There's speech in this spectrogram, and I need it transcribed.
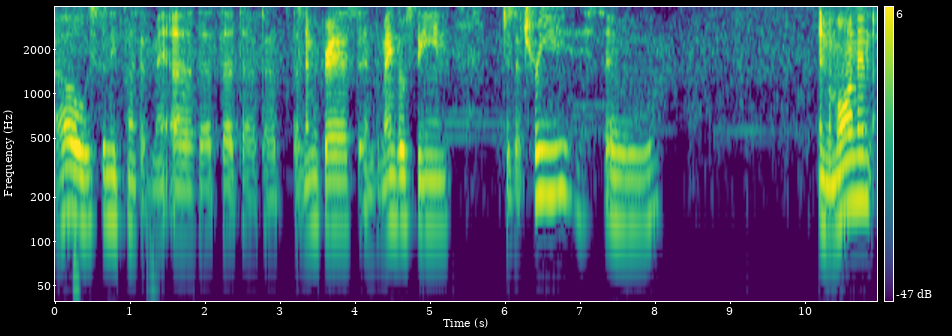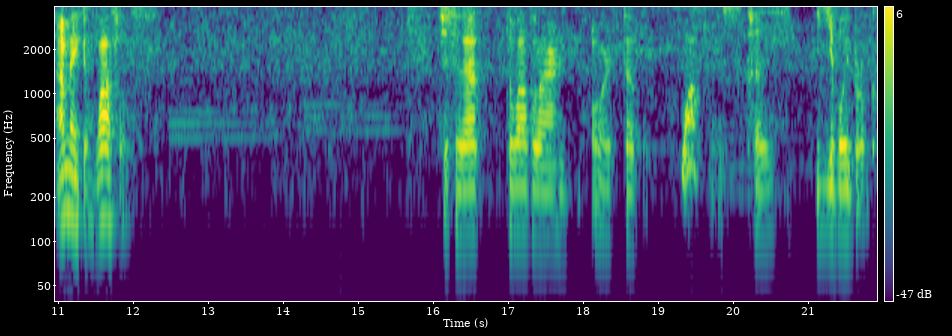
Oh, we still need to plant the uh, the, the, the, the, the lemongrass and the mangosteen, which is a tree. So, in the morning, I'm making waffles. Just without the waffle iron or the waffles, because your boy broke.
